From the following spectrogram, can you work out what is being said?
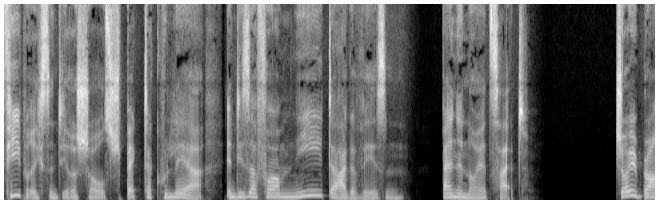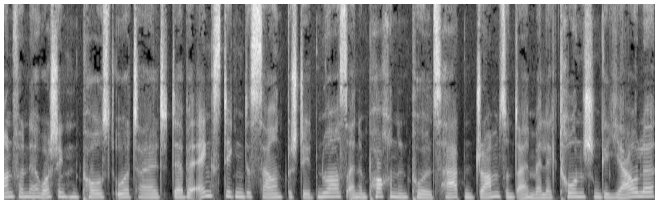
Fiebrig sind ihre Shows, spektakulär, in dieser Form nie dagewesen. Eine neue Zeit. Joey Brown von der Washington Post urteilt, der beängstigende Sound besteht nur aus einem pochenden Puls, harten Drums und einem elektronischen Gejaule,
